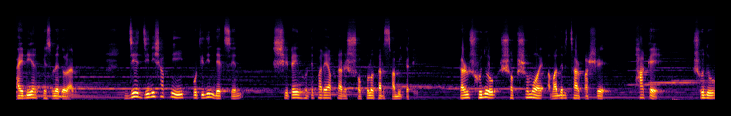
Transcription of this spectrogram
আইডিয়ার পেছনে দৌড়াবে যে জিনিস আপনি প্রতিদিন দেখছেন, সেটাই হতে পারে আপনার সফলতার চাবিকাঠি কারণ সুযোগ সবসময় আমাদের চারপাশে থাকে। শুধু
